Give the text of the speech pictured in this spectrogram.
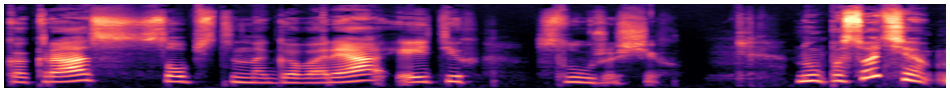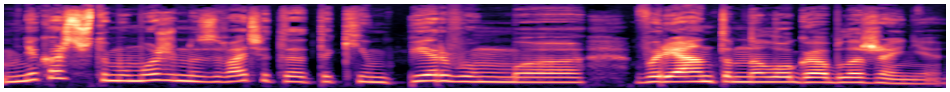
как раз, собственно говоря, этих служащих. Ну, по сути, мне кажется, что мы можем называть это таким первым э, вариантом налогообложения.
